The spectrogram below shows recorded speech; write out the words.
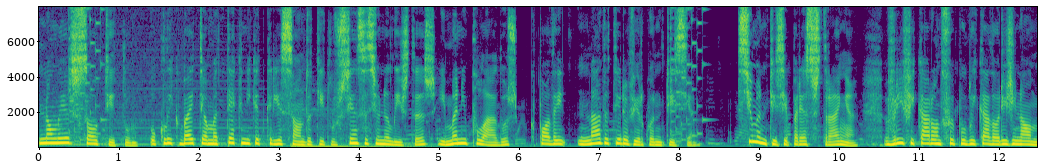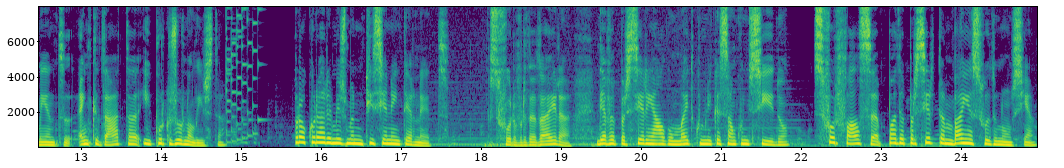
Não lês só o título. O clickbait é uma técnica de criação de títulos sensacionalistas e manipulados que podem nada ter a ver com a notícia. Se uma notícia parece estranha, verificar onde foi publicada originalmente, em que data e por que jornalista. Procurar a mesma notícia na internet. Se for verdadeira, deve aparecer em algum meio de comunicação conhecido. Se for falsa, pode aparecer também a sua denúncia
